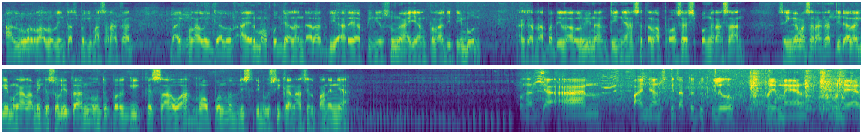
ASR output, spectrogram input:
alur lalu lintas bagi masyarakat, baik melalui jalur air maupun jalan darat di area pinggir sungai yang telah ditimbun agar dapat dilalui nantinya setelah proses pengerasan, sehingga masyarakat tidak lagi mengalami kesulitan untuk pergi ke sawah maupun mendistribusikan hasil panennya. Pengerjaan panjang sekitar 7 kilo, primer, sekunder.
